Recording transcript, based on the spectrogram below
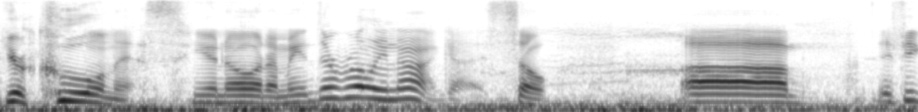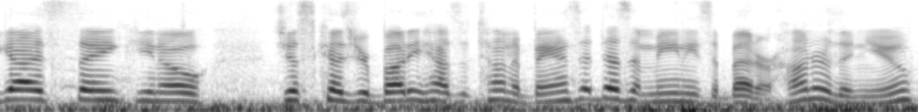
your coolness you know what i mean they're really not guys so um, if you guys think you know just because your buddy has a ton of bands that doesn't mean he's a better hunter than you.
